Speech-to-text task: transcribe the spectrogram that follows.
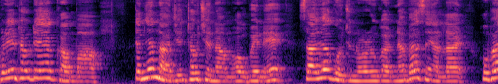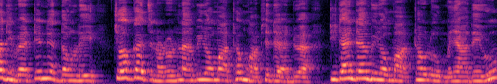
print ထုတ်တဲ့အခါမှာ တမျက်နှာချင်းထုတ်ချင်တာမဟုတ်ဘဲနဲ့စာရွက်ကိုကျွန်တော်တို့ကနံပါတ်ဆိုင်အလိုက်ဟိုဘက်ဒီဘက်1နဲ့3လေးကြောကတ်ကျွန်တော်တို့လှန်ပြီးတော့မှထုတ်မှာဖြစ်တဲ့အတွက်ဒီတိုင်းတန်းပြီးတော့မှထုတ်လို့မရသေးဘူး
